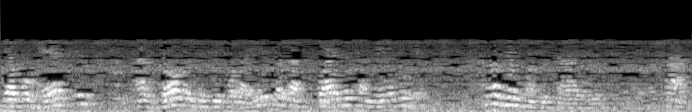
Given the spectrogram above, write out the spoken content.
que aborrece as obras dos bipolaristas, as quais eu também aborreço. Nós vemos uma vitória, sabe?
